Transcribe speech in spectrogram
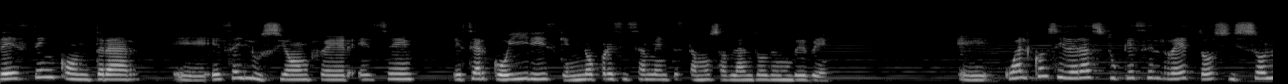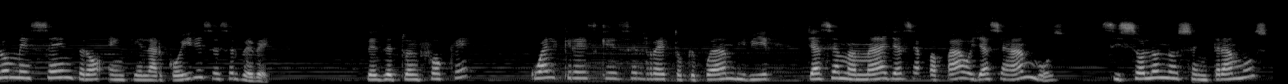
este encontrar esa ilusión, Fer, ese, ese arco iris, que no precisamente estamos hablando de un bebé, eh, ¿cuál consideras tú que es el reto si solo me centro en que el arco iris es el bebé? Desde tu enfoque, ¿cuál crees que es el reto que puedan vivir ya sea mamá, ya sea papá o ya sea ambos, si solo nos centramos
